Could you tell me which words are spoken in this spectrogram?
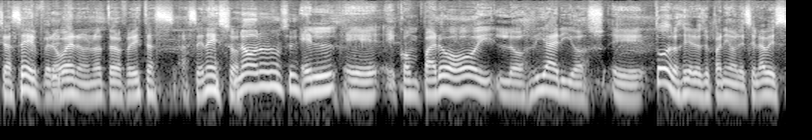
ya sé, pero bueno, no todos los periodistas hacen eso. No, no, no, sí. Él eh, eh, comparó hoy los diarios, eh, todos los diarios españoles, el ABC,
